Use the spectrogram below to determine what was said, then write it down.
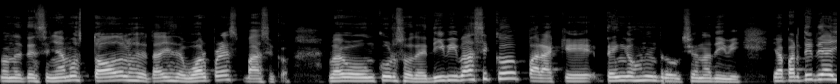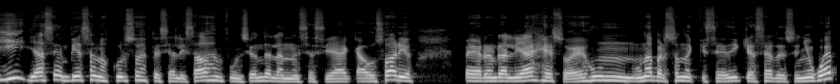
donde te enseñamos todos los detalles de WordPress básico. Luego un curso de Divi básico para que tengas una introducción a Divi. Y a partir de allí ya se empiezan los cursos especializados en función de la necesidad de cada usuario. Pero en realidad es eso, es una persona que se dedique a hacer diseño web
